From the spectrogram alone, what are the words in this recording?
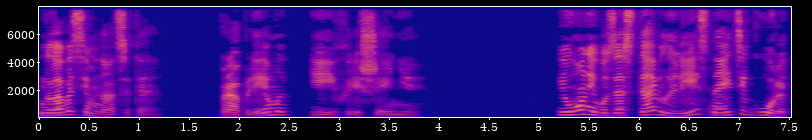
Глава 17. Проблемы и их решение. И он его заставил лезть на эти горы,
